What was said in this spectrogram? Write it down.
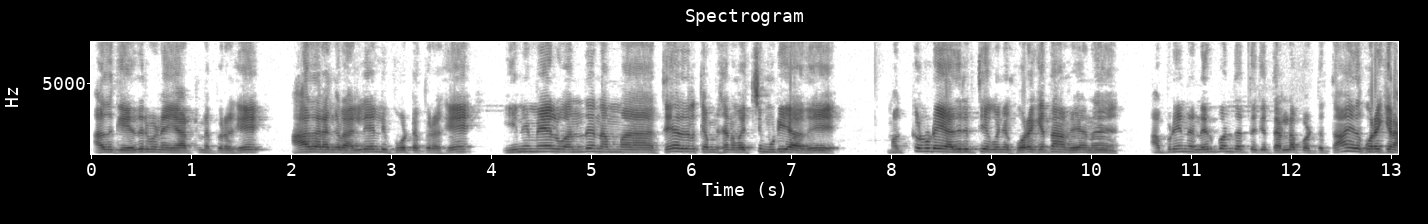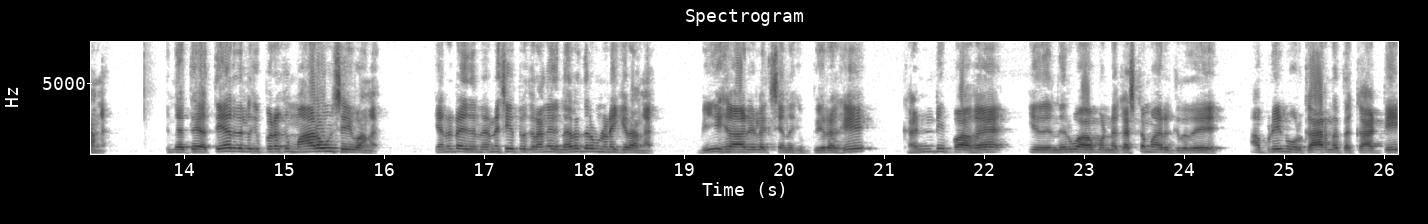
அதுக்கு எதிர்வினை ஆற்றின பிறகு ஆதாரங்களை அள்ளி அள்ளி போட்ட பிறகு இனிமேல் வந்து நம்ம தேர்தல் கமிஷனை வச்சு முடியாது. மக்களுடைய அதிருப்தியை கொஞ்சம் குறைக்கத்தான் வேணும். அப்படின்னு நிர்பந்தத்துக்கு தள்ளப்பட்டு தான் இதை குறைக்கிறாங்க. இந்த தே தேர்தலுக்கு பிறகு மாறவும் செய்வாங்க. என்னடா இதை நினைச்சிட்டு இருக்கிறாங்க? இது நிரந்தரம் நினைக்கிறாங்க. பீகார் எலெக்ஷனுக்கு பிறகு கண்டிப்பாக இது நிர்வாகம் பண்ண கஷ்டமாக இருக்கிறது அப்படின்னு ஒரு காரணத்தை காட்டி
